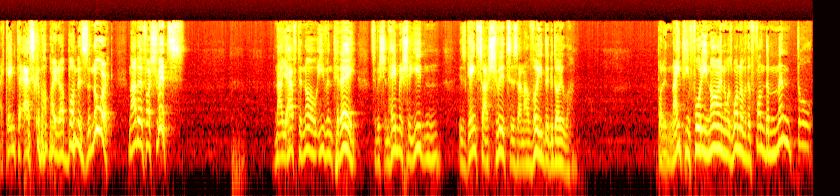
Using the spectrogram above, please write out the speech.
I came to ask about my Rabbonis in Newark not if a schwitz. Now you have to know, even today, zwischen heimische Yidden is gainst a schwitz is an avoid gdoila. But in 1949, it was one of the fundamental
